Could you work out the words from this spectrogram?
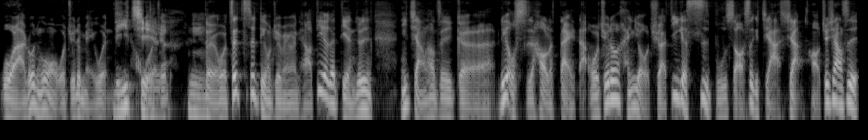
我啦，如果你问我，我觉得没问题，理解了，嗯，对我这这点我觉得没问题。好，第二个点就是你讲到这个六十号的代打，我觉得很有趣啊。第一个四捕手是个假象，好，就像是。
